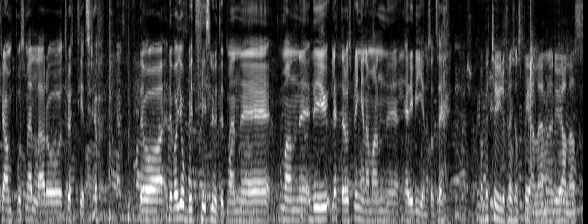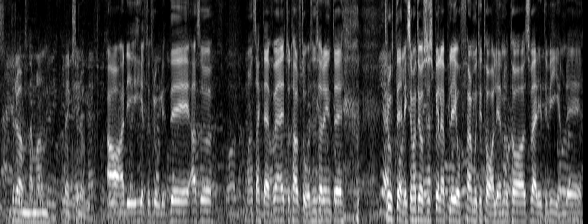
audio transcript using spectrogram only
kramp och smällar och trötthet så det var, det var, det var jobbigt i slutet men eh, man, det är ju lättare att springa när man eh, är i VM så att säga. Vad betyder det för dig som spelare? Jag menar, det är ju allas dröm när man växer upp. Ja, det är helt otroligt. Det, alltså, man har sagt det här för ett och ett halvt år sedan så är det inte trott det, liksom, att jag skulle spela playoff här mot Italien och ta Sverige till VM. Det,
